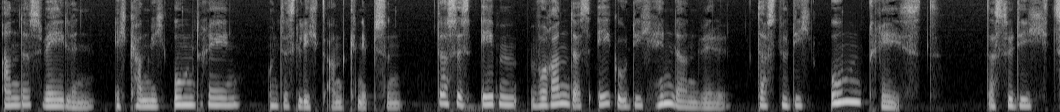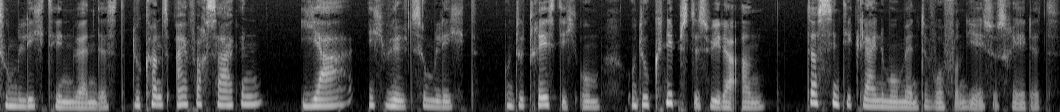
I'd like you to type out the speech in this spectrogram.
anders wählen. Ich kann mich umdrehen und das Licht anknipsen. Das ist eben, woran das Ego dich hindern will, dass du dich umdrehst, dass du dich zum Licht hinwendest. Du kannst einfach sagen, ja, ich will zum Licht. Und du drehst dich um und du knipst es wieder an. Das sind die kleinen Momente, wovon Jesus redet.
